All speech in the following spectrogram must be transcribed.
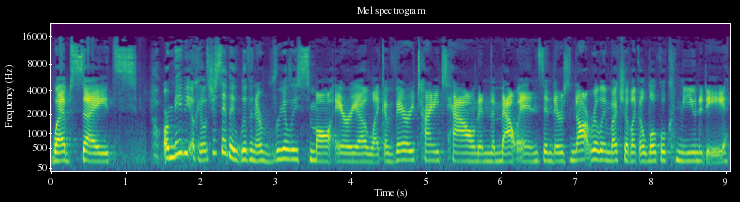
websites or maybe okay let's just say they live in a really small area like a very tiny town in the mountains and there's not really much of like a local community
